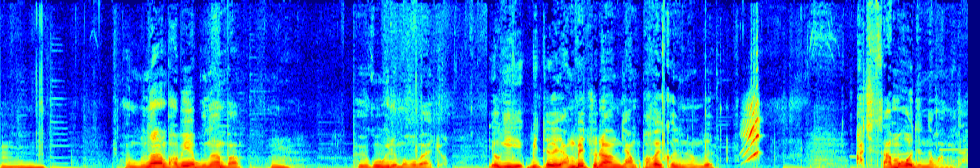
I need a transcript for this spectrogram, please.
음. 무난한 밥이에요 무난한 밥. 음, 불고기를 먹어봐야죠. 여기 밑에가 양배추랑 양파가 있거든요 여러분들. 같이 싸 먹어야 된다고 합니다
